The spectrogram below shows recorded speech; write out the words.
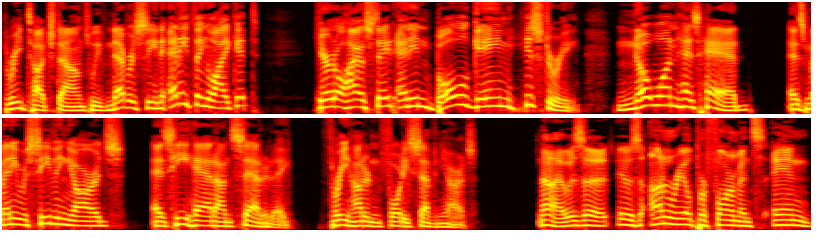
three touchdowns. We've never seen anything like it here at Ohio State and in bowl game history. No one has had as many receiving yards as he had on Saturday. 347 yards. No, it was a it was unreal performance, and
